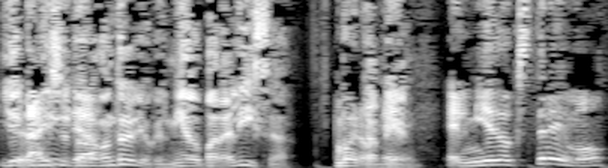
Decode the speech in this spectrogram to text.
Y él dice todo lo contrario, que el miedo paraliza. Bueno, eh, el miedo extremo,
